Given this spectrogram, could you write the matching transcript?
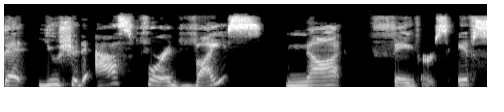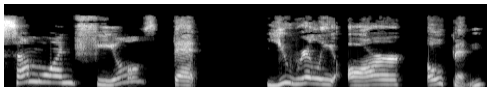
that you should ask for advice, not favors. If someone feels that you really are open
